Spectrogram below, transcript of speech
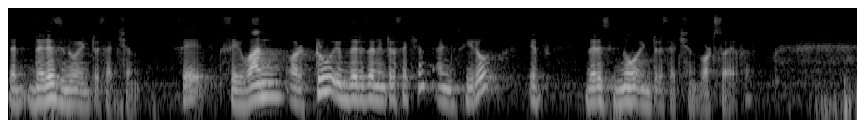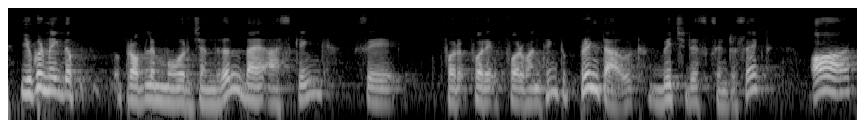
that there is no intersection say say 1 or true if there is an intersection and 0 if there is no intersection whatsoever. You could make the problem more general by asking say for, for, for one thing to print out which disks intersect or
